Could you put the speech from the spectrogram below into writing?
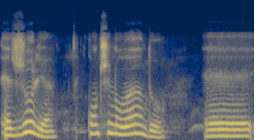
É, Júlia, continuando, é,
